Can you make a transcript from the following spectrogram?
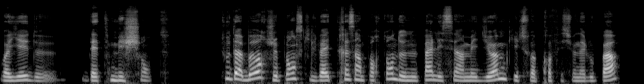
voyez, de d'être méchante. Tout d'abord, je pense qu'il va être très important de ne pas laisser un médium, qu'il soit professionnel ou pas,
